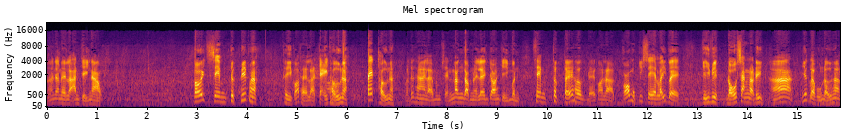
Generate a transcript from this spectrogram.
Đó, cho nên là anh chị nào tới xem trực tiếp ha thì có thể là chạy thử nè test thử nè. Và thứ hai là em sẽ nâng gầm này lên cho anh chị mình xem thực tế hơn để coi là có một chiếc xe lấy về. Chỉ việc đổ xăng là đi. À, nhất là phụ nữ ha.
